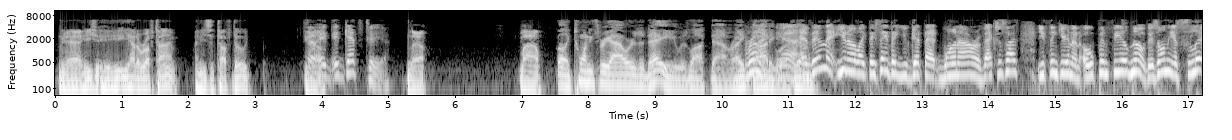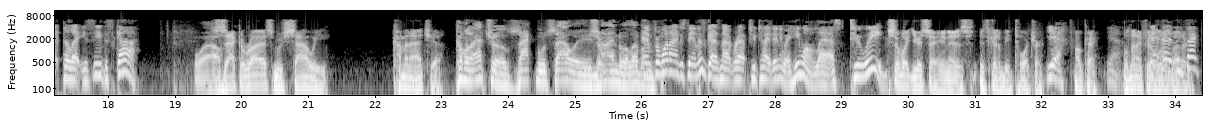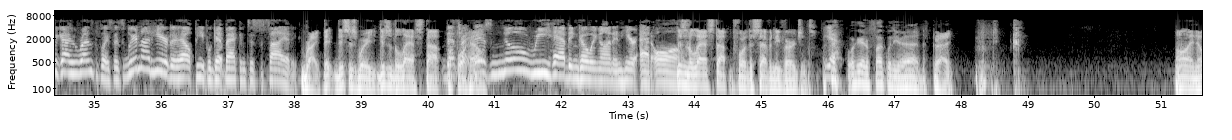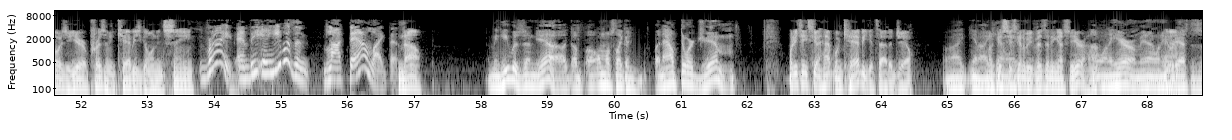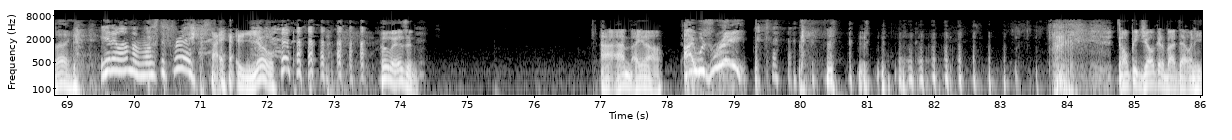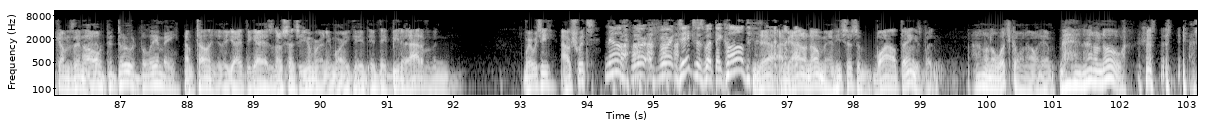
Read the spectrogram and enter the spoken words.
Yeah, he, he he had a rough time, and he's a tough dude. So Yeah. it, it gets to you. Yeah. Wow. Well, like 23 hours a day he was locked down, right? Right, God, he was, yeah. And then, they, you know, like they say that you get that one hour of exercise. You think you're in an open field? No, there's only a slit to let you see the sky. Wow. Zacarias Moussaoui coming at you. Coming at you, Zach Moussaoui, So- 9 to 11. And from what I understand, this guy's not wrapped too tight anyway. He won't last two weeks. So what you're saying is it's going to be torture. Yeah. Okay. Yeah. Well, then I feel a little and better. in fact, the guy who runs the place says, we're not here to help people get back into society. right. This is where you, this is the last stop That's before right. hell. There's no rehabbing going on in here at all. This is the last stop before the 70 virgins. Yeah. We're here to fuck with your head. Right. All I know is a year of prison and Cabby's going insane. Right. And the, he wasn't locked down like this. No. I mean, he was in, yeah, a, a- almost like a an outdoor gym. What do you think's going to happen when Cabby gets out of jail? I, you know, I, I, guess he's going to be visiting us here, I want to hear him, yeah. I want to hear what he has to say. You know, I'm almost afraid. I, Yo. Who isn't? I, I'm, you know. I was raped! Don't be joking about that when he comes in. Oh, man. dude, believe me. I'm telling you, the guy the guy has no sense of humor anymore. He, he- they beat it out of him. And Where was he? Auschwitz? No, Fort, Fort Dix is what they called it. Yeah, I mean, I don't know, man. He says some wild things, but I don't know what's going on with him. Man, I don't know.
